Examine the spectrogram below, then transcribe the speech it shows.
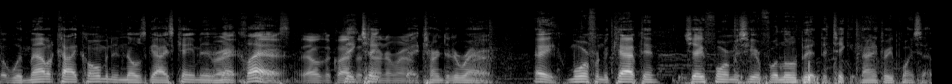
but when Malachi Coleman and those guys came in, in that class, Yeah, that was the class they that take- turned around. They turned it around. Right. Hey, more from the captain. Jay Foreman is here for a little bit. The ticket 93.7.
